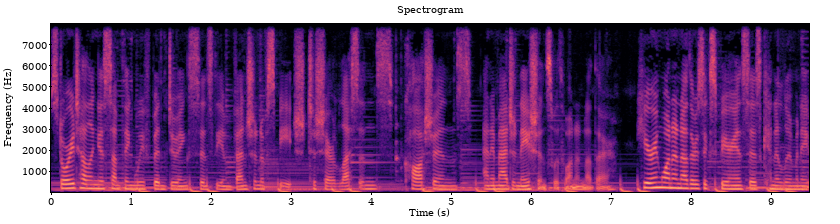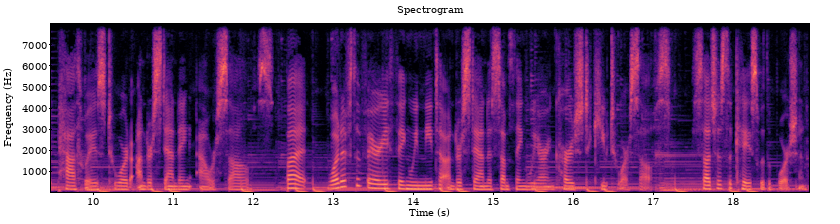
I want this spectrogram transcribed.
Storytelling is something we've been doing since the invention of speech to share lessons, cautions, and imaginations with one another. Hearing one another's experiences can illuminate pathways toward understanding ourselves. But what if the very thing we need to understand is something we are encouraged to keep to ourselves, such as the case with abortion?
